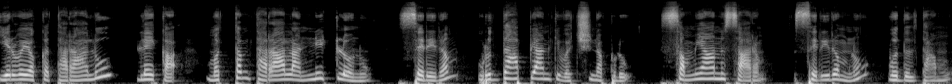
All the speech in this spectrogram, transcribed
ఇరవై ఒక్క తరాలు లేక మొత్తం తరాలన్నిట్లోనూ శరీరం వృద్ధాప్యానికి వచ్చినప్పుడు సమయానుసారం శరీరంను వదులుతాము.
